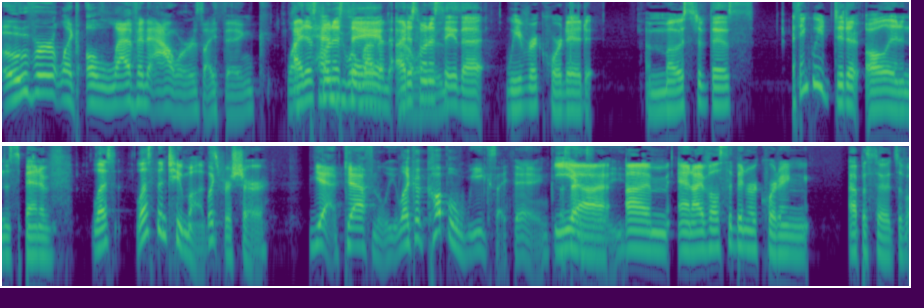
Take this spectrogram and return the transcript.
over like eleven hours. I think. Like I just want to say I just want to say that we've recorded most of this. I think we did it all in, in the span of less less than 2 months Like, for sure. Yeah, definitely. Like a couple weeks, I think. Yeah. Um and I've also been recording episodes of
